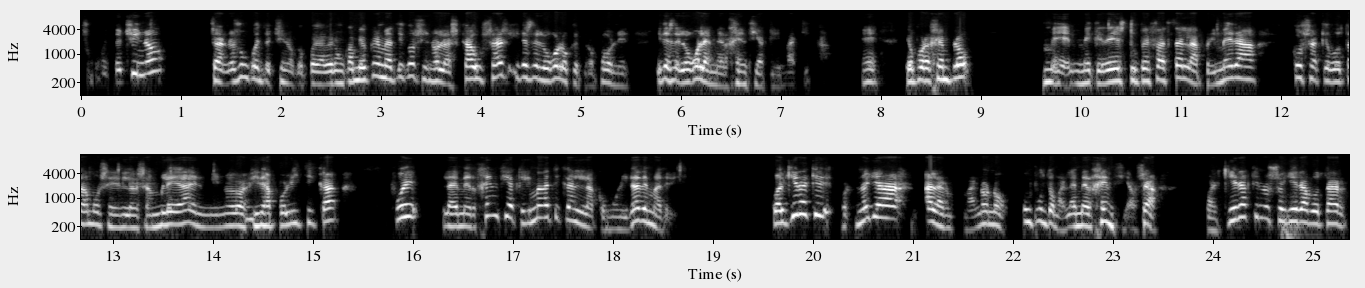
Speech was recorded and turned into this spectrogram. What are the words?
es un cuento chino, o sea, no es un cuento chino que pueda haber un cambio climático, sino las causas y desde luego lo que proponen y desde luego la emergencia climática. ¿eh? Yo, por ejemplo, me, quedé estupefacta. La primera cosa que votamos en la Asamblea, en mi nueva vida política, fue la emergencia climática en la Comunidad de Madrid. Cualquiera que, no ya alarma, no, no, un punto más, la emergencia. O sea, cualquiera que nos oyera votar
